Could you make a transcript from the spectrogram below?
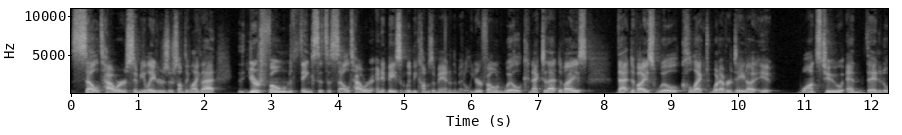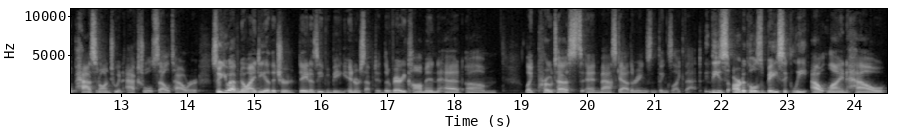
cell tower simulators or something like that. Your phone thinks it's a cell tower and it basically becomes a man in the middle. Your phone will connect to that device. That device will collect whatever data it wants to, and then it'll pass it on to an actual cell tower. So you have no idea that your data is even being intercepted. They're very common at um, like protests and mass gatherings and things like that. These articles basically outline how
